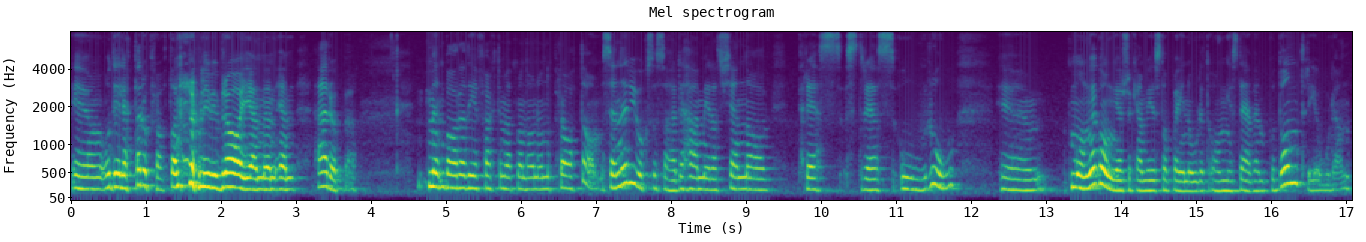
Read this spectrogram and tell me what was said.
Eh, Och det är lättare att prata när det blivit bra igen än, än här uppe. Men bara det faktum att man har någon att prata om. Sen är det ju också så här, det här med att känna av press, stress, oro. Eh, många gånger så kan vi stoppa in ordet ångest även på de tre orden.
